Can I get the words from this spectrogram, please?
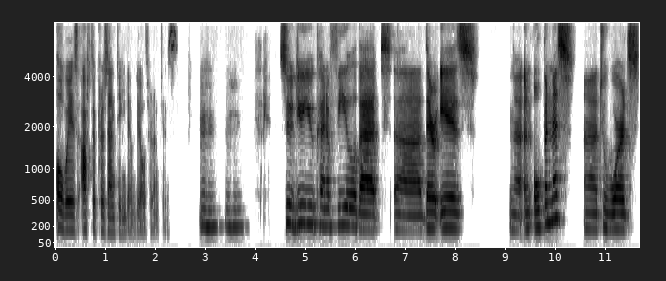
always after presenting them the alternatives. Mm-hmm, mm-hmm. So, do you kind of feel that uh, there is uh, an openness uh, towards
